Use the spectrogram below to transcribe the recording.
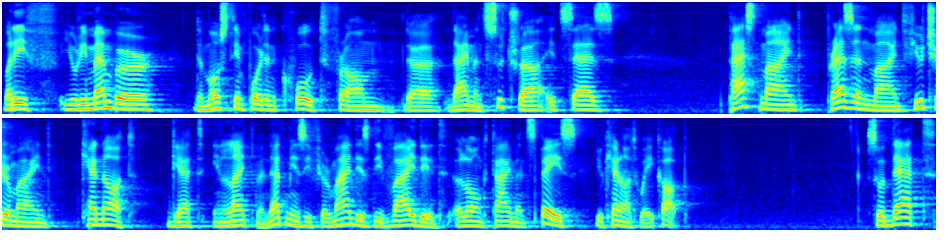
But if you remember the most important quote from the Diamond Sutra, it says, past mind, present mind, future mind cannot get enlightenment. That means if your mind is divided along time and space, you cannot wake up. So that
